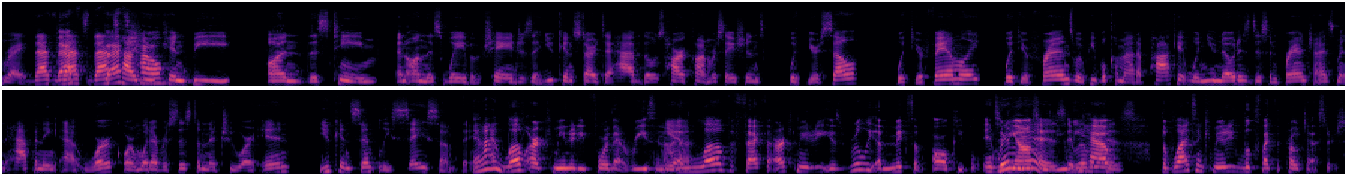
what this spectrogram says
Right. That, That's- that's that's, that's how, how- you can be on this team and on this wave of change is that you can start to have those hard conversations with yourself, with your family, with your friends, when people come out of pocket, when you notice disenfranchisement happening at work or in whatever system that you are in, you can simply say something. And I love our community for that reason. I love the fact that our community is really a mix of all people. it to really be honest is. with you, It we really have is. the Black Zen community looks like the protesters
